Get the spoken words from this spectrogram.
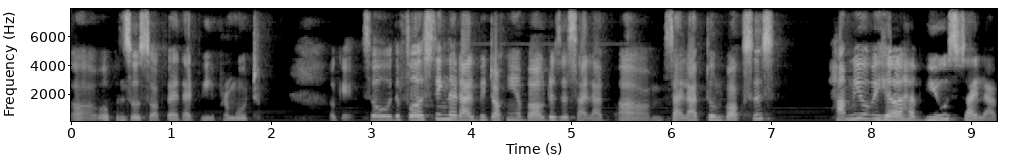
uh, open source software that we promote. Okay, so the first thing that I'll be talking about is the Scilab, um, Scilab toolboxes. How many over here have used Scilab?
